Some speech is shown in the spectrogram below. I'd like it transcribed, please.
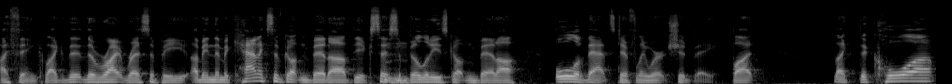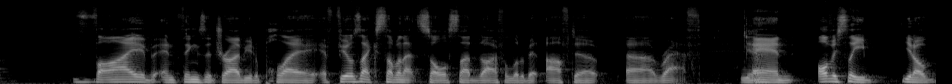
I think like the the right recipe. I mean, the mechanics have gotten better. The accessibility's gotten better. All of that's definitely where it should be. But like the core vibe and things that drive you to play, it feels like some of that soul started to die for a little bit after uh, Wrath. And obviously, you know,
